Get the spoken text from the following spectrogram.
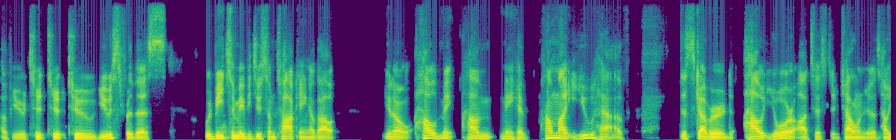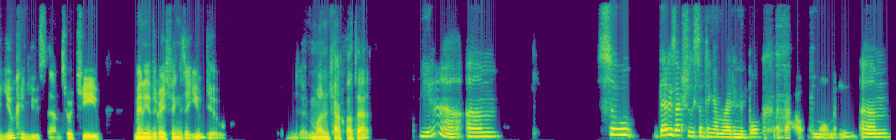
of you to to to use for this would be to maybe do some talking about you know how may how may have how might you have discovered how your autistic challenges how you can use them to achieve many of the great things that you do? Want to talk about that? Yeah um so that is actually something i'm writing a book about at the moment um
